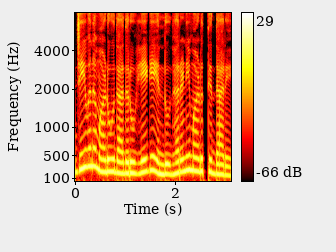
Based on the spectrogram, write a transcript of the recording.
ಜೀವನ ಮಾಡುವುದಾದರೂ ಹೇಗೆ ಎಂದು ಧರಣಿ ಮಾಡುತ್ತಿದ್ದಾರೆ.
